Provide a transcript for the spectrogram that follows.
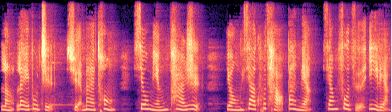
冷泪不止，血脉痛，休明怕日，用夏枯草半两。香附子一两，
